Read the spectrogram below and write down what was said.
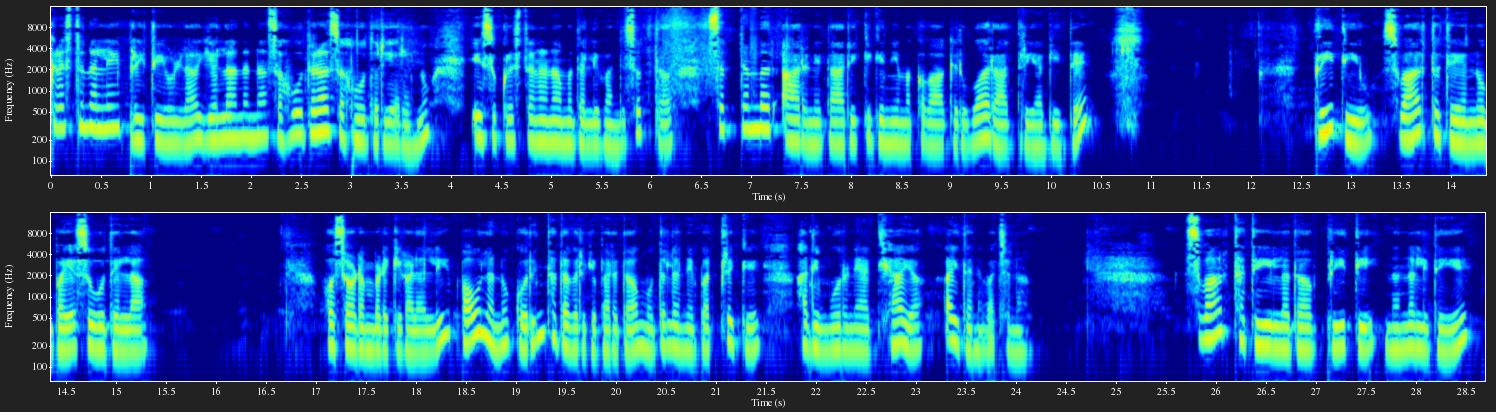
ಕ್ರಿಸ್ತನಲ್ಲಿ ಪ್ರೀತಿಯುಳ್ಳ ಎಲ್ಲ ನನ್ನ ಸಹೋದರ ಸಹೋದರಿಯರನ್ನು ಯೇಸು ಕ್ರಿಸ್ತನ ನಾಮದಲ್ಲಿ ವಂದಿಸುತ್ತಾ ಸೆಪ್ಟೆಂಬರ್ ಆರನೇ ತಾರೀಕಿಗೆ ನೇಮಕವಾಗಿರುವ ರಾತ್ರಿಯ ಗೀತೆ. ಪ್ರೀತಿಯು ಸ್ವಾರ್ಥತೆಯನ್ನು ಬಯಸುವುದಿಲ್ಲ. ಹೊಸ ಒಡಂಬಡಿಕೆಗಳಲ್ಲಿ ಪೌಲನು ಕೊರಿಂಥದವರಿಗೆ ಬರೆದ ಮೊದಲನೇ ಪತ್ರಿಕೆ ಹದಿಮೂರನೇ ಅಧ್ಯಾಯ ಐದನೇ ವಚನ. ಸ್ವಾರ್ಥತೆಯಿಲ್ಲದ ಪ್ರೀತಿ ನನ್ನಲ್ಲಿದೆಯೇ?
